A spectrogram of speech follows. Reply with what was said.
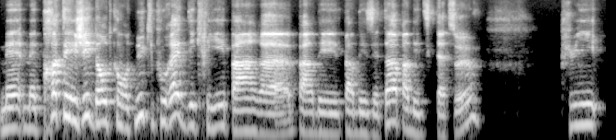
mais, protéger d'autres contenus qui pourraient être décriés par, euh, par, des, par des États, par des dictatures. Puis,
